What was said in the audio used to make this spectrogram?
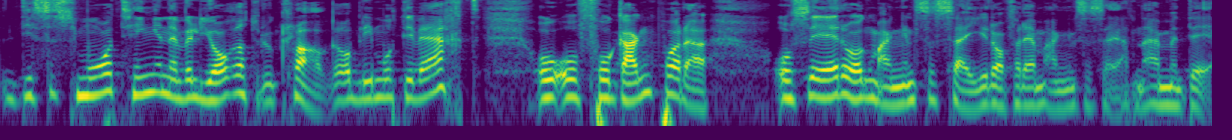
disse små tingene vil gjøre at du klarer å bli motivert og, og få gang på det. Og så er det òg mange som sier da, for det er mange som sier at nei, men det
